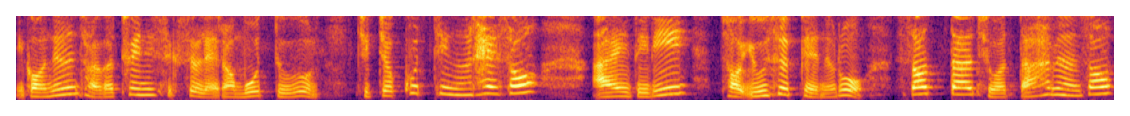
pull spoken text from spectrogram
이거는 저희가 26 letter 모두 직접 코팅을 해서 아이들이 저 요술펜으로 썼다 지웠다 하면서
